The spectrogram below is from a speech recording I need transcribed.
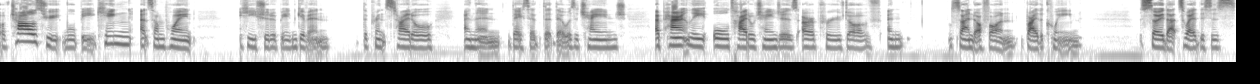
of Charles, who will be king at some point, he should have been given the prince title. And then they said that there was a change. Apparently, all title changes are approved of and signed off on by the Queen. So that's why this is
